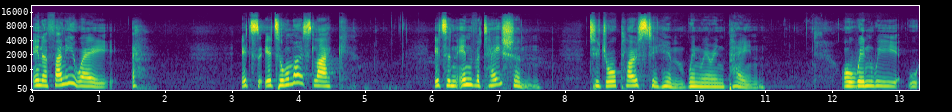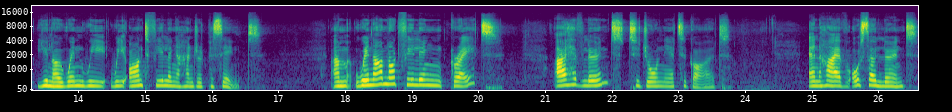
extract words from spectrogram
in a funny way, it's, it's almost like it's an invitation to draw close to Him when we're in pain. Or when we, you know, when we, we aren't feeling 100%. Um, when I'm not feeling great, I have learned to draw near to God. And I have also learned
